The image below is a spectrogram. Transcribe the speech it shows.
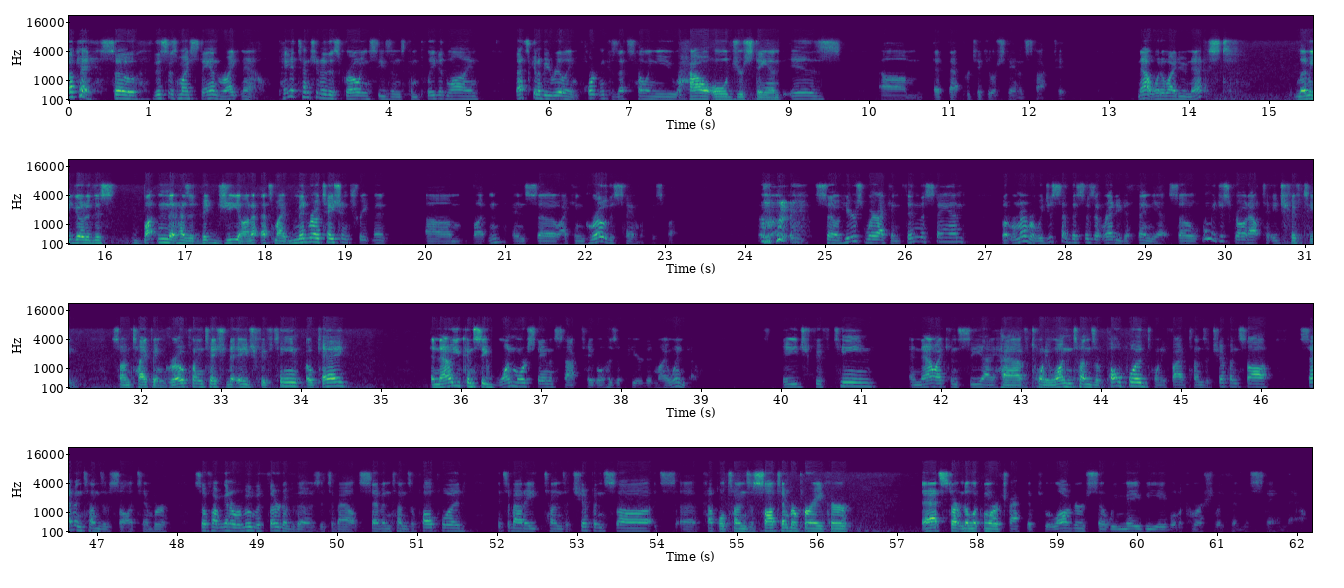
okay, so this is my stand right now. Pay attention to this growing season's completed line. That's going to be really important because that's telling you how old your stand is um, at that particular stand and stock table. Now, what do I do next? Let me go to this button that has a big G on it. That's my mid-rotation treatment um, button. And so I can grow the stand with this button. so here's where I can thin the stand. But remember, we just said this isn't ready to thin yet. So let me just grow it out to age 15. So I'm typing grow plantation to age 15, okay. And now you can see one more stand and stock table has appeared in my window. Age 15, and now I can see I have 21 tons of pulpwood, 25 tons of chip and saw, seven tons of saw timber, so if I'm going to remove a third of those, it's about seven tons of pulpwood. It's about eight tons of chip and saw. It's a couple tons of saw timber per acre. That's starting to look more attractive to a logger, so we may be able to commercially thin this stand now.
